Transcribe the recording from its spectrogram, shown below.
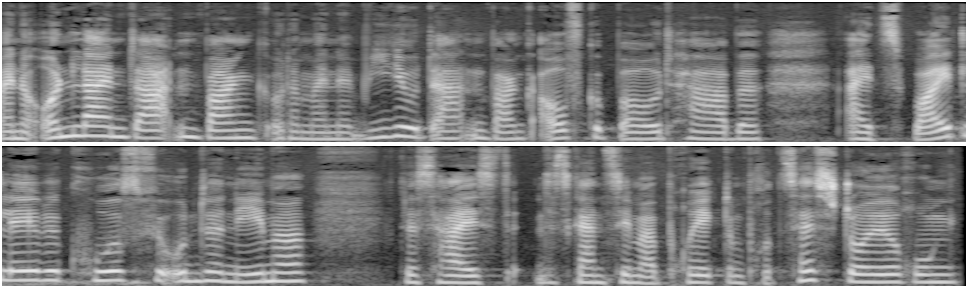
meine Online-Datenbank oder meine Videodatenbank aufgebaut habe als White-Label-Kurs für Unternehmer, das heißt, das ganze Thema Projekt- und Prozesssteuerung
